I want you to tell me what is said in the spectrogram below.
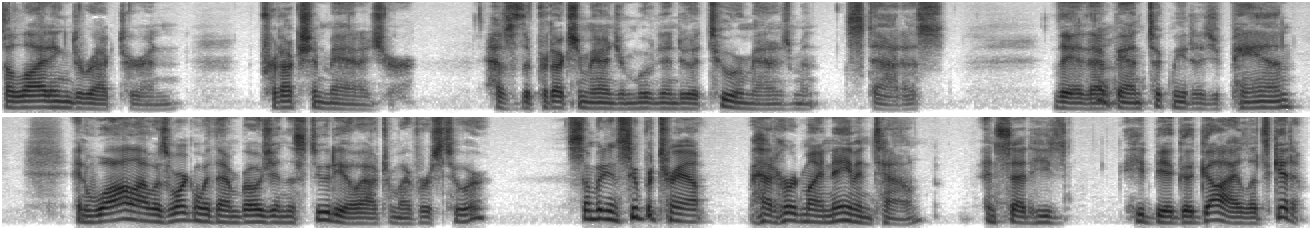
the lighting director and production manager. As the production manager moved into a tour management status, they, that hmm. band took me to Japan And while I was working with Ambrosia in the studio after my first tour, somebody in Supertramp had heard my name in town and said he's he'd be a good guy. Let's get him.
